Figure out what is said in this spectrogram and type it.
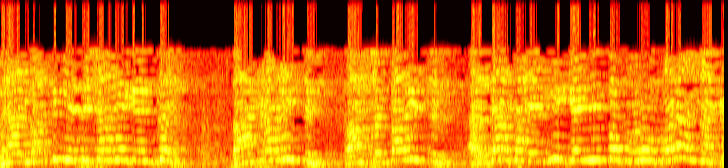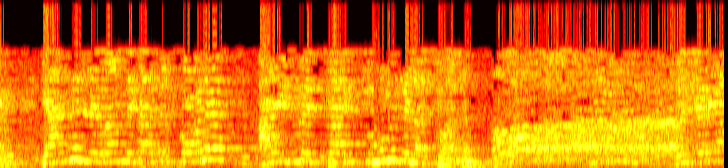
ምናልባትም የተሻለ ገንዘብ በአክራሪ ስም በአሸባሪ ስም እርዳታ የሚገኝበት ሆኖ ከሆነ አናውቅም። ያንን ለማመቻቸት ከሆነ አይመቻችሁም እንላችኋለን። በሸሪያ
